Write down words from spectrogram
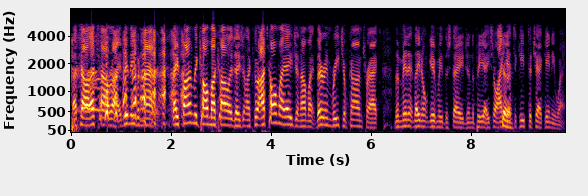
That's how that's how right. It didn't even matter. They finally called my college agent. Like I called my agent. and I'm like, they're in breach of contract the minute they don't give me the stage and the PA, so I Sure. get to keep the check anyway.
